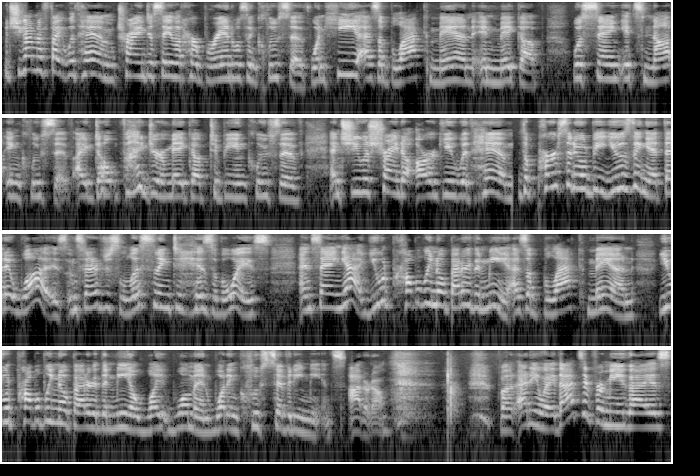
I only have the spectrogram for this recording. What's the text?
But she got in a fight with him trying to say that her brand was inclusive when he, as a black man in makeup, was saying it's not inclusive. I don't find your makeup to be inclusive. And she was trying to argue with him, the person who would be using it, that it was, instead of just listening to his voice and saying, yeah, you would probably know better than me. As a black man, you would probably know better than me, a white woman, what inclusivity means. I don't know. but anyway, that's it for me, you guys.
